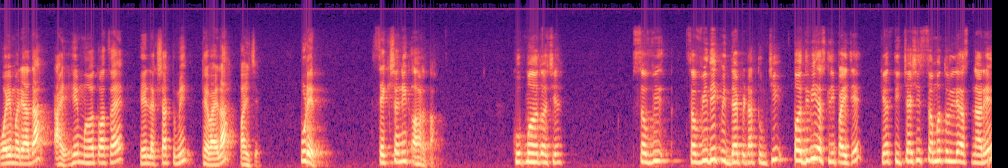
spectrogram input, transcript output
वयमर्यादा आहे. हे महत्वाचं आहे. हे लक्षात तुम्ही ठेवायला पाहिजे. पुढे. शैक्षणिक अर्हता. खूप महत्वाची आहे. संवि संविधिक विद्यापीठात तुमची पदवी असली पाहिजे किंवा तिच्याशी समतुल्य असणारे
